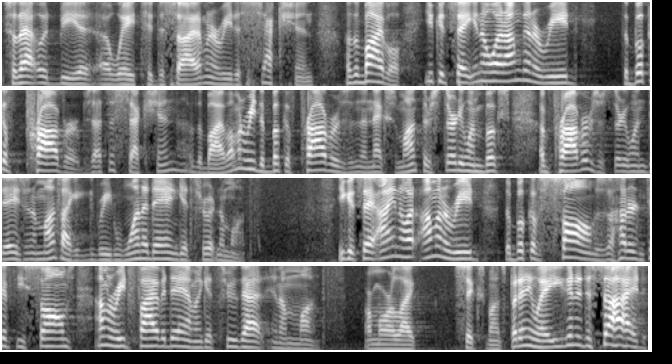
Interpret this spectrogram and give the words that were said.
So that would be a, a way to decide. I'm going to read a section of the Bible. You could say, you know what, I'm going to read the book of Proverbs. That's a section of the Bible. I'm going to read the book of Proverbs in the next month. There's 31 books of Proverbs. There's 31 days in a month. I could read one a day and get through it in a month. You could say, I know what, I'm going to read the book of Psalms. There's 150 Psalms. I'm going to read five a day. I'm going to get through that in a month, or more like six months. But anyway, you're going to decide,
